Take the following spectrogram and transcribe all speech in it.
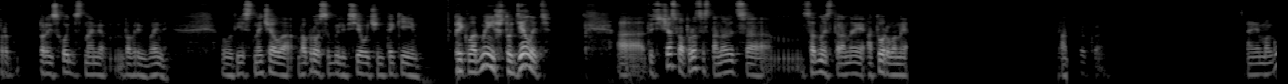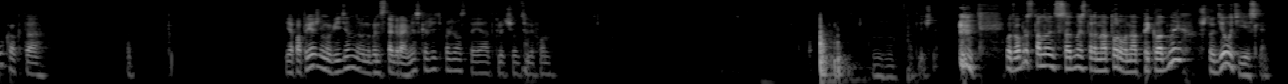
происходит с нами во время войны. Вот, если сначала вопросы были все очень такие прикладные, что делать, то сейчас вопросы становятся, с одной стороны, оторваны. А что такое? А я могу как-то... Я по-прежнему виден в Инстаграме. Скажите, пожалуйста, я отключил телефон. Угу, отлично. Вот вопрос становится, с одной стороны, оторван от прикладных, что делать, если –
